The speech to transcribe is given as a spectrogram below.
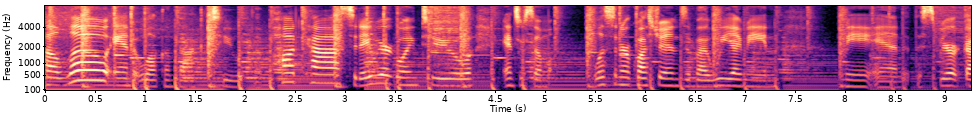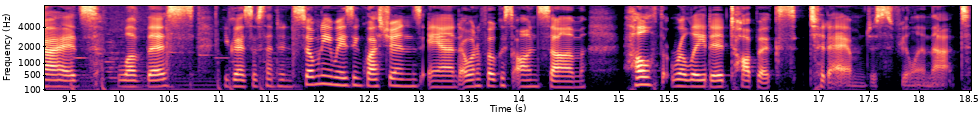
Hello, and welcome back to the podcast. Today, we are going to answer some listener questions, and by we, I mean me and the spirit guides. Love this. You guys have sent in so many amazing questions, and I want to focus on some health related topics today. I'm just feeling that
